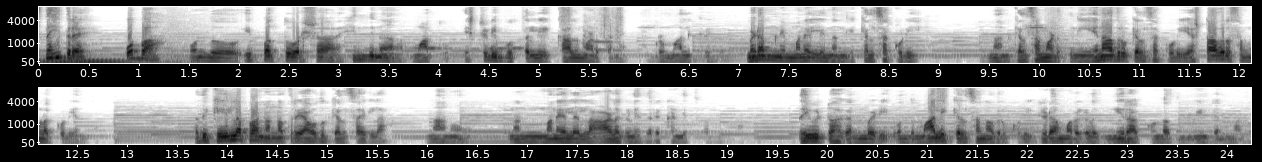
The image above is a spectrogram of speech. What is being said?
ಸ್ನೇಹಿತರೆ, ಒಬ್ಬ ಒಂದು ಇಪ್ಪತ್ತು ವರ್ಷ ಹಿಂದಿನ ಮಾತು ಎಸ್ ಡಿ ಬೂತಲ್ಲಿ ಕಾಲ್ ಮಾಡ್ತಾನೆ ಒಬ್ಬರು ಮಾಲೀಕರಿಗೆ. ಮೇಡಮ್ ನಿಮ್ಮ ಮನೆಯಲ್ಲಿ ನನಗೆ ಕೆಲಸ ಕೊಡಿ. ನಾನು ಕೆಲಸ ಮಾಡ್ತೀನಿ. ಏನಾದರೂ ಕೆಲಸ ಕೊಡಿ. ಎಷ್ಟಾದರೂ ಸಂಬಳ ಕೊಡಿ ಅಂತ. ಅದಕ್ಕೆ ಇಲ್ಲಪ್ಪ, ನನ್ನ ಹತ್ರ ಯಾವುದು ಕೆಲಸ ಇಲ್ಲ. ನಾನು ನನ್ನ ಮನೆಯಲ್ಲೆಲ್ಲ ಆಳುಗಳಿದ್ದಾರೆ ಖಂಡಿತವಾಗಿ ದಯವಿಟ್ಟು ಹಾಗೆ ಅನ್ಬೇಡಿ. ಒಂದು ಮಾಲಿ ಕೆಲಸನಾದರೂ ಕೊಡಿ. ಗಿಡ ಮರಗಳಿಗೆ ನೀರು ಹಾಕ್ಕೊಂಡು ಅದನ್ನು ಮೇಂಟೈನ್ ಮಾಡಿ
